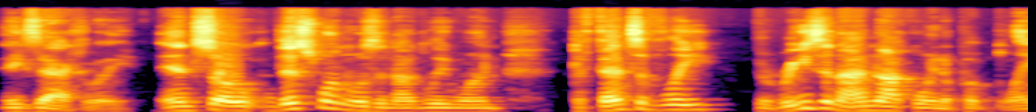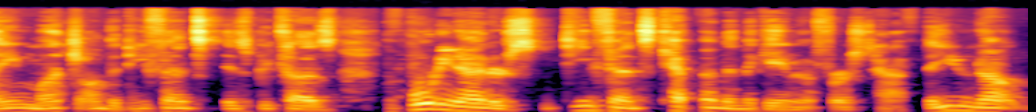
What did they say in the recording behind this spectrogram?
exactly. And so this one was an ugly one. Defensively, the reason I'm not going to put blame much on the defense is because the 49ers defense kept them in the game in the first half. They do not,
